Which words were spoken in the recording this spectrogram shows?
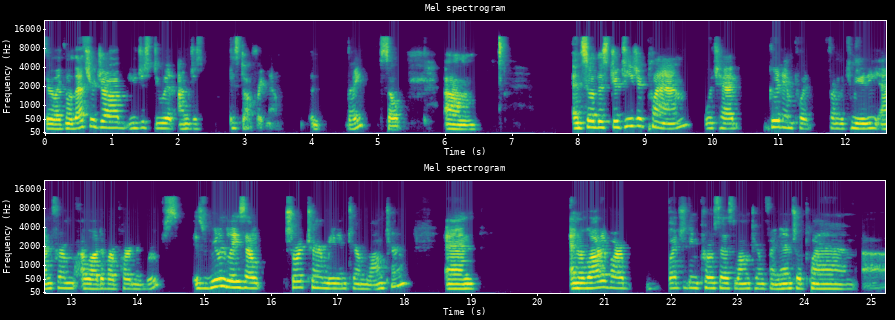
they're like, no, that's your job. You just do it. I'm just pissed off right now. And, right? So, um, and so the strategic plan, which had good input from the community and from a lot of our partner groups, is really lays out short term, medium term, long term. And and a lot of our budgeting process, long-term financial plan, uh,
